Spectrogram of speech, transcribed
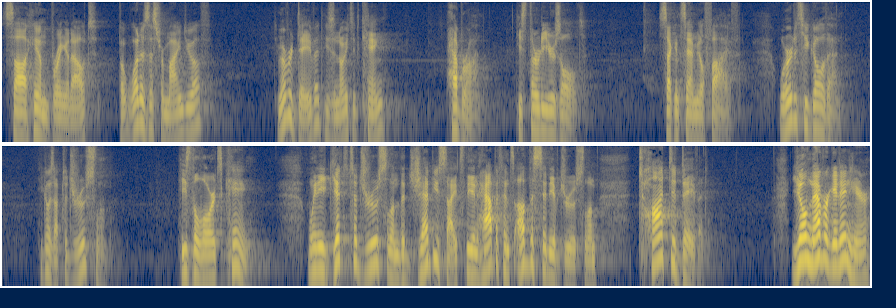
saw him bring it out. But what does this remind you of? Do you remember David? He's anointed king. Hebron. He's 30 years old. 2 Samuel 5. Where does he go then? He goes up to Jerusalem. He's the Lord's king. When he gets to Jerusalem, the Jebusites, the inhabitants of the city of Jerusalem, taunted David You'll never get in here.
